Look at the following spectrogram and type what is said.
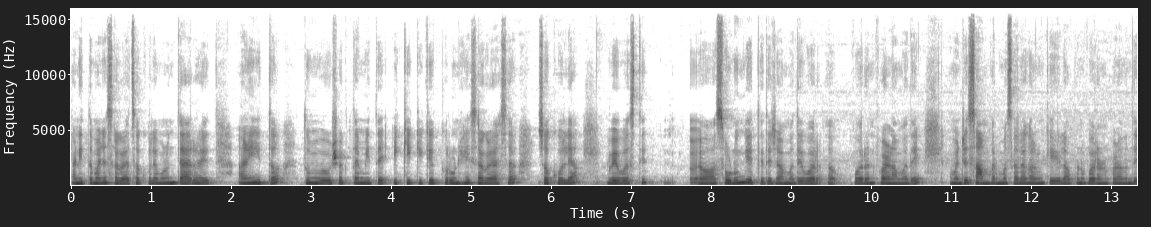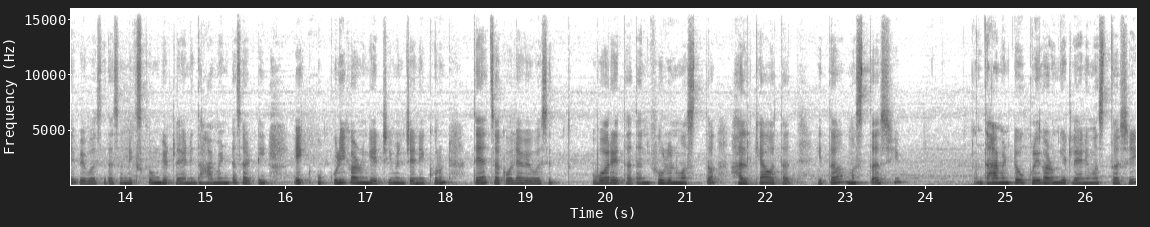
आणि इथं माझ्या सगळ्या चकोल्या म्हणून तयार आहेत आणि इथं तुम्ही बघू शकता मी ते एक एक एक एक करून हे सगळ्या असं चकोल्या व्यवस्थित सोडून घेते त्याच्यामध्ये वर वरणफळामध्ये. म्हणजे सांबार मसाला घालून केलेला आपण वरणफळामध्ये व्यवस्थित असं मिक्स करून घेतलं आहे आणि दहा मिनटासाठी एक उकळी काढून घ्यायची म्हणजे जेणेकरून त्या चकवल्या व्यवस्थित वर येतात आणि फुलून मस्त हलक्या होतात. इथं मस्त अशी दहा मिनटं उकळी काढून घेतली आणि मस्त अशी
